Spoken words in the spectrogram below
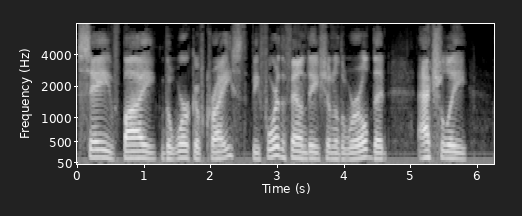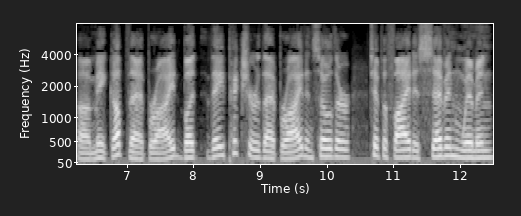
saved by the work of Christ before the foundation of the world that actually uh, make up that bride, but they picture that bride and so they're typified as seven women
